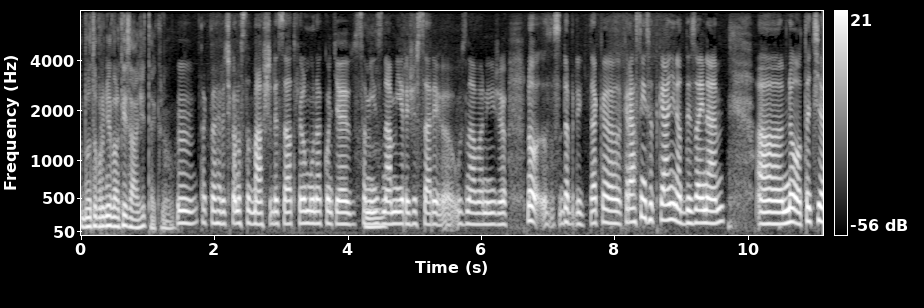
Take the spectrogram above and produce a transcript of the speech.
byl to pro mě velký zážitek. No. Hmm, tak ta herečka, ona snad má 60 filmů na kontě, samý hmm. známý režisér, eh, uznávaný, že jo. No, dobrý, tak eh, krásný setkání nad designem. No, teď eh,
